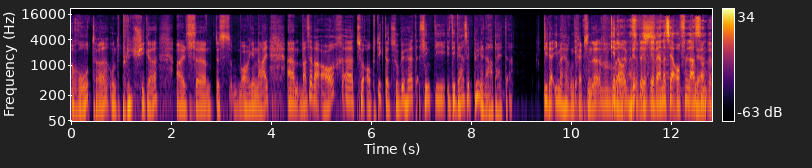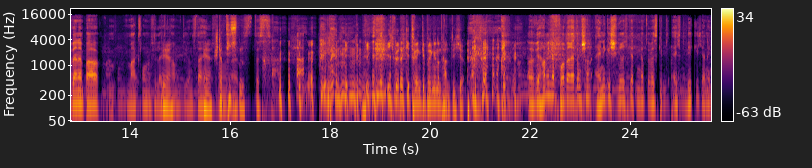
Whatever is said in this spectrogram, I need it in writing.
roter und plüschiger als äh, das Original. Ähm, was aber auch äh, zur Optik dazugehört, sind die diverse Bühnenarbeiter die da immer herumkrebsen. Äh, genau, also wir, wir, werden das ja offen lassen ja. und wir werden ein paar Maxeln vielleicht ja. haben, die uns da helfen. Ja, Statisten. Das, das ich würde euch Getränke bringen und Handtücher. Aber wir haben in der Vorbereitung schon einige Schwierigkeiten gehabt, weil es gibt echt wirklich eine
